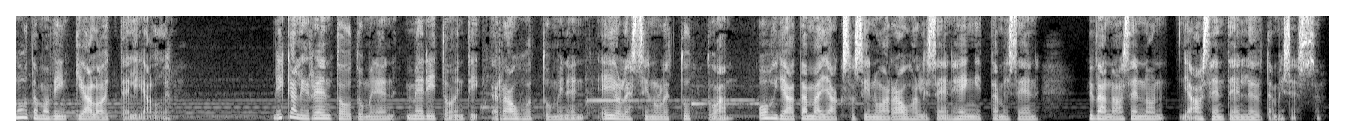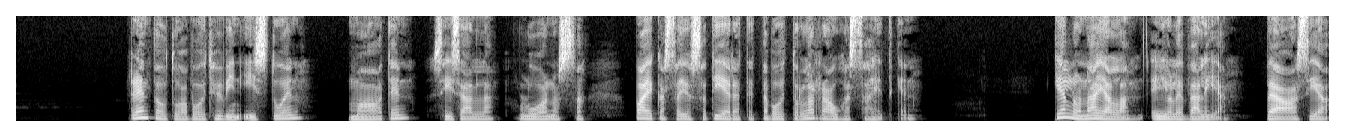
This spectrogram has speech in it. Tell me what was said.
Muutama vinkki aloittelijalle. Mikäli rentoutuminen, meditointi, rauhoittuminen ei ole sinulle tuttua, ohjaa tämä jakso sinua rauhalliseen hengittämiseen, hyvän asennon ja asenteen löytämisessä. Rentoutua voit hyvin istuen, maaten, sisällä, luonnossa, paikassa, jossa tiedät, että voit olla rauhassa hetken. Kellon ajalla ei ole väliä. Pääasia,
